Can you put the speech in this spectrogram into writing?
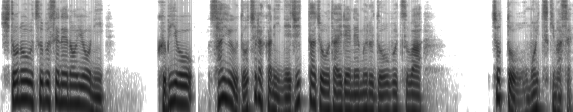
人のうつ伏せ寝のように首を左右どちらかにねじった状態で眠る動物はちょっと思いつきません。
